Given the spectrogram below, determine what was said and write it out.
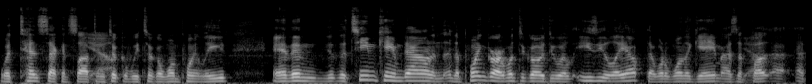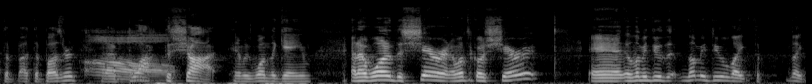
with 10 seconds left, and Yeah. we took a, we took a one point lead. And then the, the team came down, and, and the point guard went to go do an easy layup that would have won the game as a Yeah. bu- at the at the buzzard, and I blocked the Oh. shot, and we won the game. And I wanted to share it. I went to go share it, and it let me do the let me do like the like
